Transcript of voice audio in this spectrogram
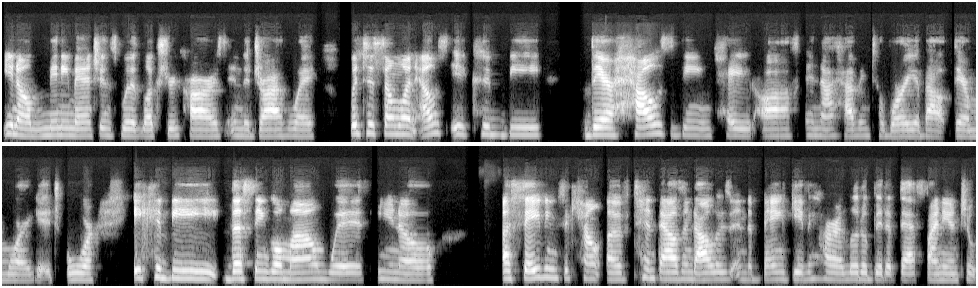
you know, mini mansions with luxury cars in the driveway. But to someone else, it could be their house being paid off and not having to worry about their mortgage. Or it could be the single mom with, you know, a savings account of $10,000 in the bank, giving her a little bit of that financial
